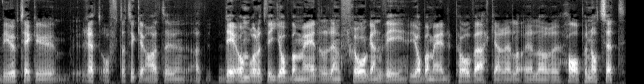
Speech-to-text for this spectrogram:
Vi upptäcker ju rätt ofta tycker jag att, eh, att det området vi jobbar med eller den frågan vi jobbar med påverkar eller, eller har på något sätt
